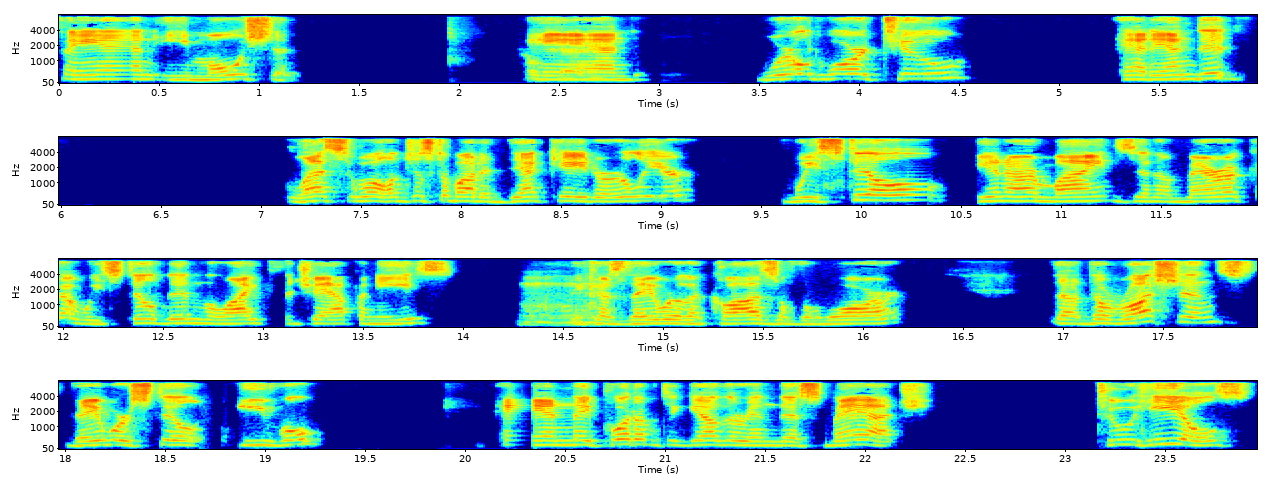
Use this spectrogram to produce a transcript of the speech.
fan emotion. Okay. And World War II had ended less, well, just about a decade earlier. We still, in our minds in America, we still didn't like the Japanese mm-hmm. because they were the cause of the war the, the Russians, they were still evil, and they put them together in this match, two heels.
